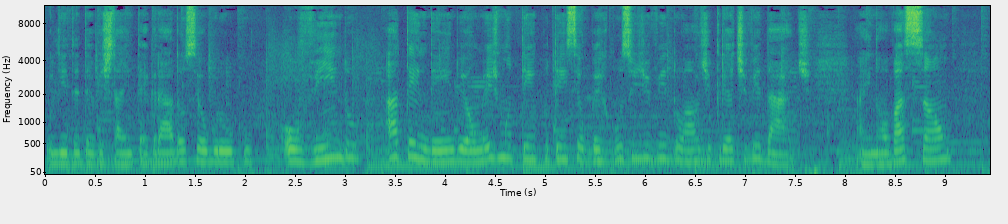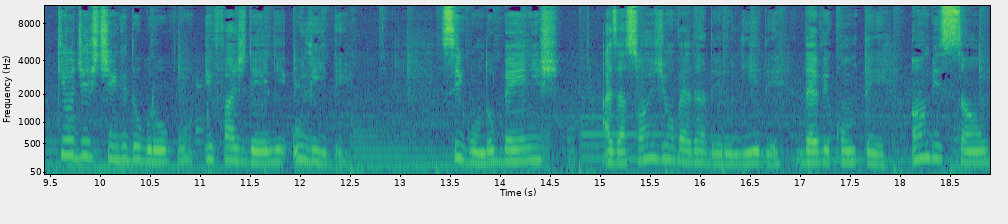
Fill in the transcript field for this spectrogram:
O líder deve estar integrado ao seu grupo, ouvindo, atendendo e ao mesmo tempo tem seu percurso individual de criatividade, a inovação que o distingue do grupo e faz dele o líder. Segundo Benes, as ações de um verdadeiro líder devem conter ambição,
